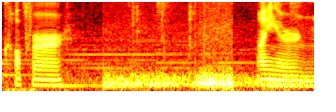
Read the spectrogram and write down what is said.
Copper, iron,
